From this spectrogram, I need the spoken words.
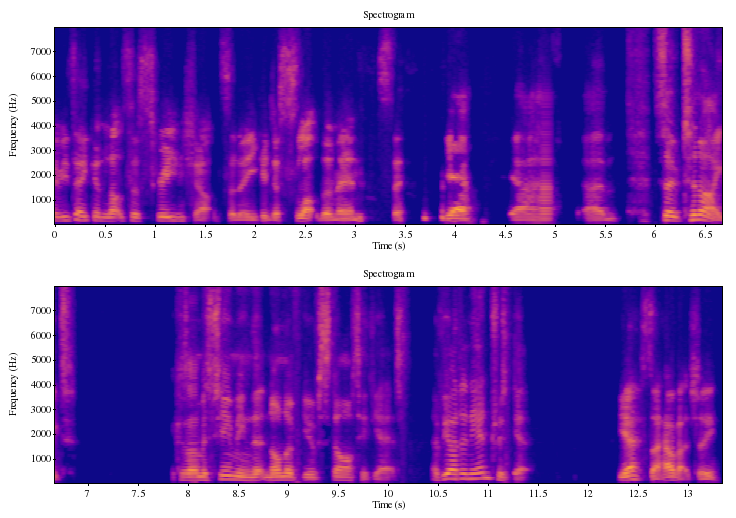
Have you taken lots of screenshots so then you can just slot them in? So. Yeah, yeah, I have. Um, so tonight, because I'm assuming that none of you have started yet. Have you had any entries yet? Yes, I have actually.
